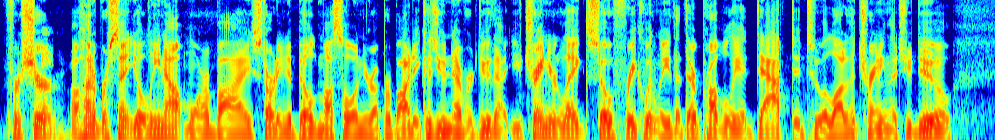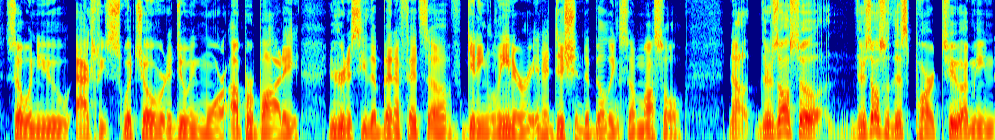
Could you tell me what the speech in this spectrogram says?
for sure. A hundred percent, you'll lean out more by starting to build muscle in your upper body because you never do that. You train your legs so frequently that they're probably adapted to a lot of the training that you do. So when you actually switch over to doing more upper body, you're going to see the benefits of getting leaner in addition to building some muscle. Now, there's also there's also this part too. I mean,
